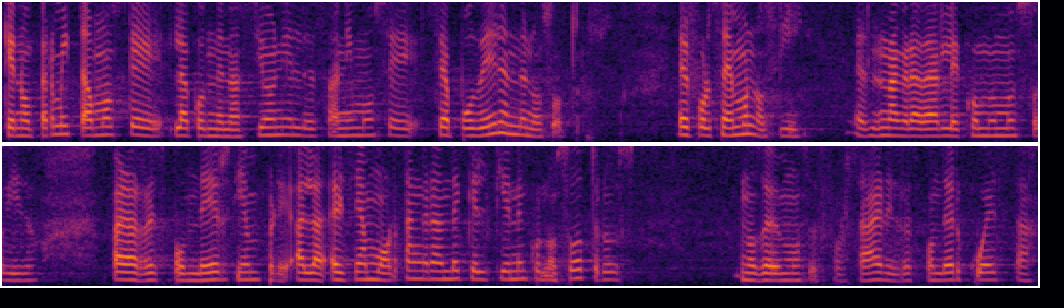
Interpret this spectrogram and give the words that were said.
Que no permitamos que la condenación y el desánimo se, apoderen de nosotros. Esforcémonos, sí, en agradarle como hemos oído, para responder siempre a, ese amor tan grande que Él tiene con nosotros. Nos debemos esforzar y responder cuesta,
